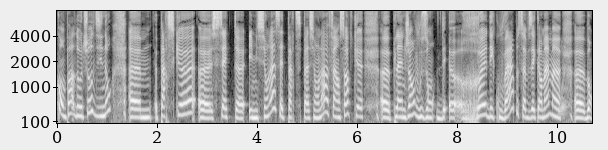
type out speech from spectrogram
qu'on parle d'autre chose, Dino, parce que cette émission-là, cette participation-là a fait en sorte que plein de gens vous ont redécouvert, parce que ça faisait quand même... Euh, bon,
